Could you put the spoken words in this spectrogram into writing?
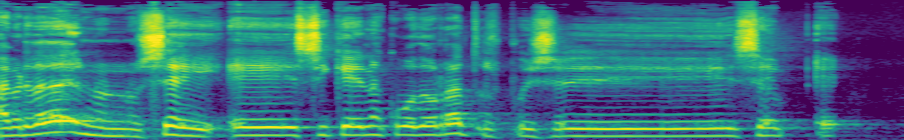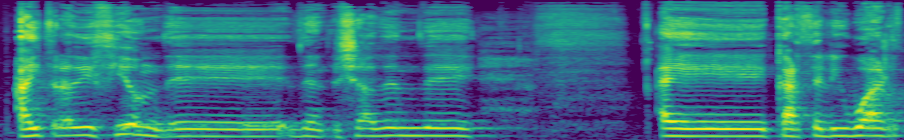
a verdade non o sei, eh, si que na Cuba dos Ratos, pois eh, se, eh, hai tradición de, de xa dende eh, cárcel igual,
